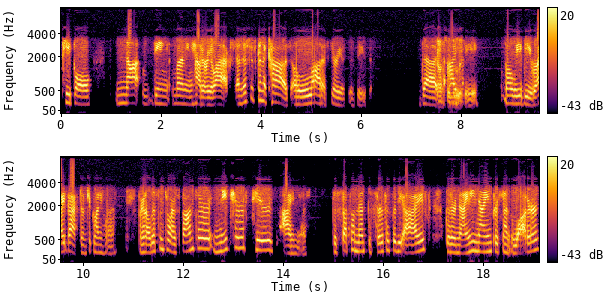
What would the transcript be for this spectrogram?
people not being learning how to relax. And this is going to cause a lot of serious diseases that I see. Well, we'll be right back. Don't you go anywhere. We're going to listen to our sponsor, Nature's Tears Eye Mist, to supplement the surface of the eyes that are 99% water.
